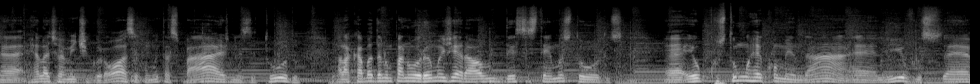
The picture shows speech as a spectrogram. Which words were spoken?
é, relativamente grossa, com muitas páginas e tudo, ela acaba dando um panorama geral desses temas todos. É, eu costumo recomendar é, livros é,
